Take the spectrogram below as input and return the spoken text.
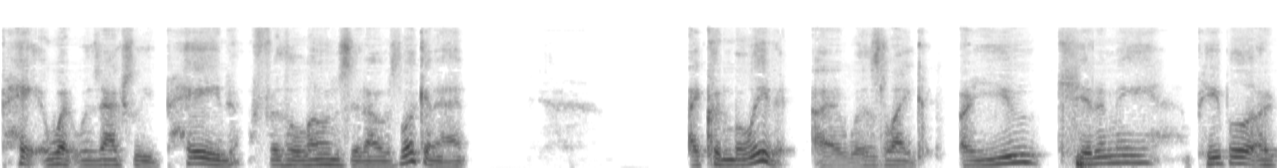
paid, what was actually paid for the loans that I was looking at, I couldn't believe it. I was like, are you kidding me? People are,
